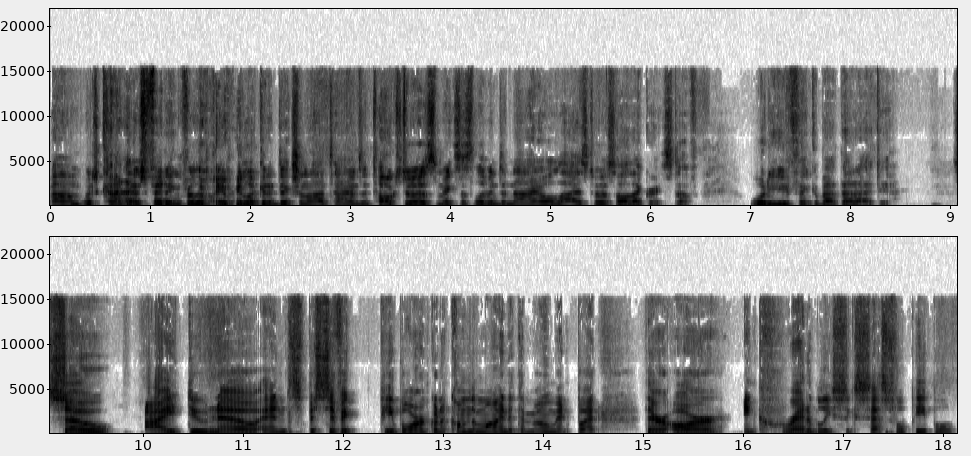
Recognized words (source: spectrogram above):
um, which kind of is fitting for the way we look at addiction a lot of times. It talks to us, makes us live in denial, lies to us, all that great stuff. What do you think about that idea? So I do know, and specific people aren't going to come to mind at the moment, but there are incredibly successful people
